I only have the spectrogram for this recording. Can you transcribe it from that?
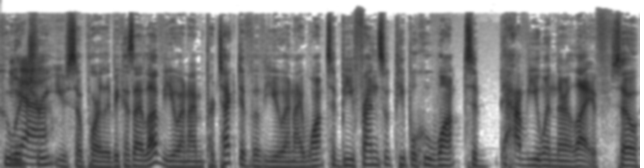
who would Yeah. treat you so poorly because i love you and i'm protective of you and i want to be friends with people who want to have you in their life so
